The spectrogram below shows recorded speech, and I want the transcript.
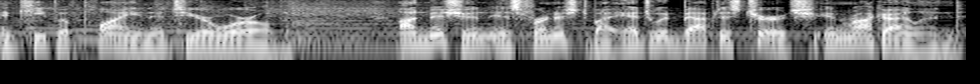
and keep applying it to your world. On Mission is furnished by Edgewood Baptist Church in Rock Island.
